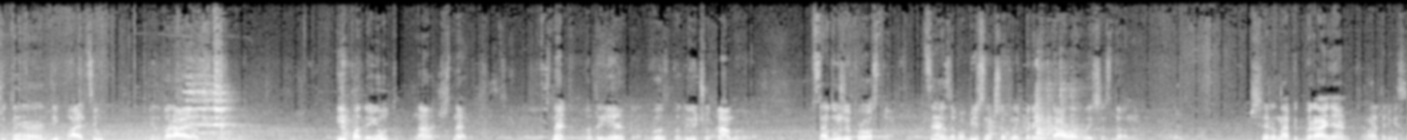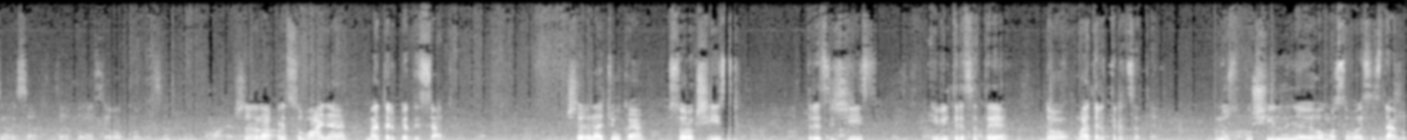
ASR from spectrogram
Чотири раді пальців підбирають і подають на шнек. Шнек подає в подаючу камеру. Все дуже просто. Це запобіжник, щоб не перелітала лише сторона. Ширина підбирання 1,80 м за рахунок цього конуса. Ширина пресування 1,50 м. Ширина тюка 46, 36 і від 30 до 1,30 м. Плюс ущільнення його масової системи.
